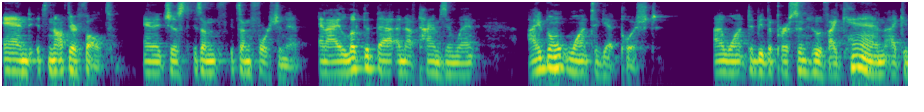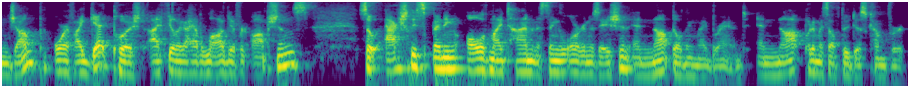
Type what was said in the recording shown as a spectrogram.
And it's not their fault. And it just is un- it's unfortunate. And I looked at that enough times and went, I don't want to get pushed. I want to be the person who, if I can, I can jump. Or if I get pushed, I feel like I have a lot of different options. So actually spending all of my time in a single organization and not building my brand and not putting myself through discomfort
